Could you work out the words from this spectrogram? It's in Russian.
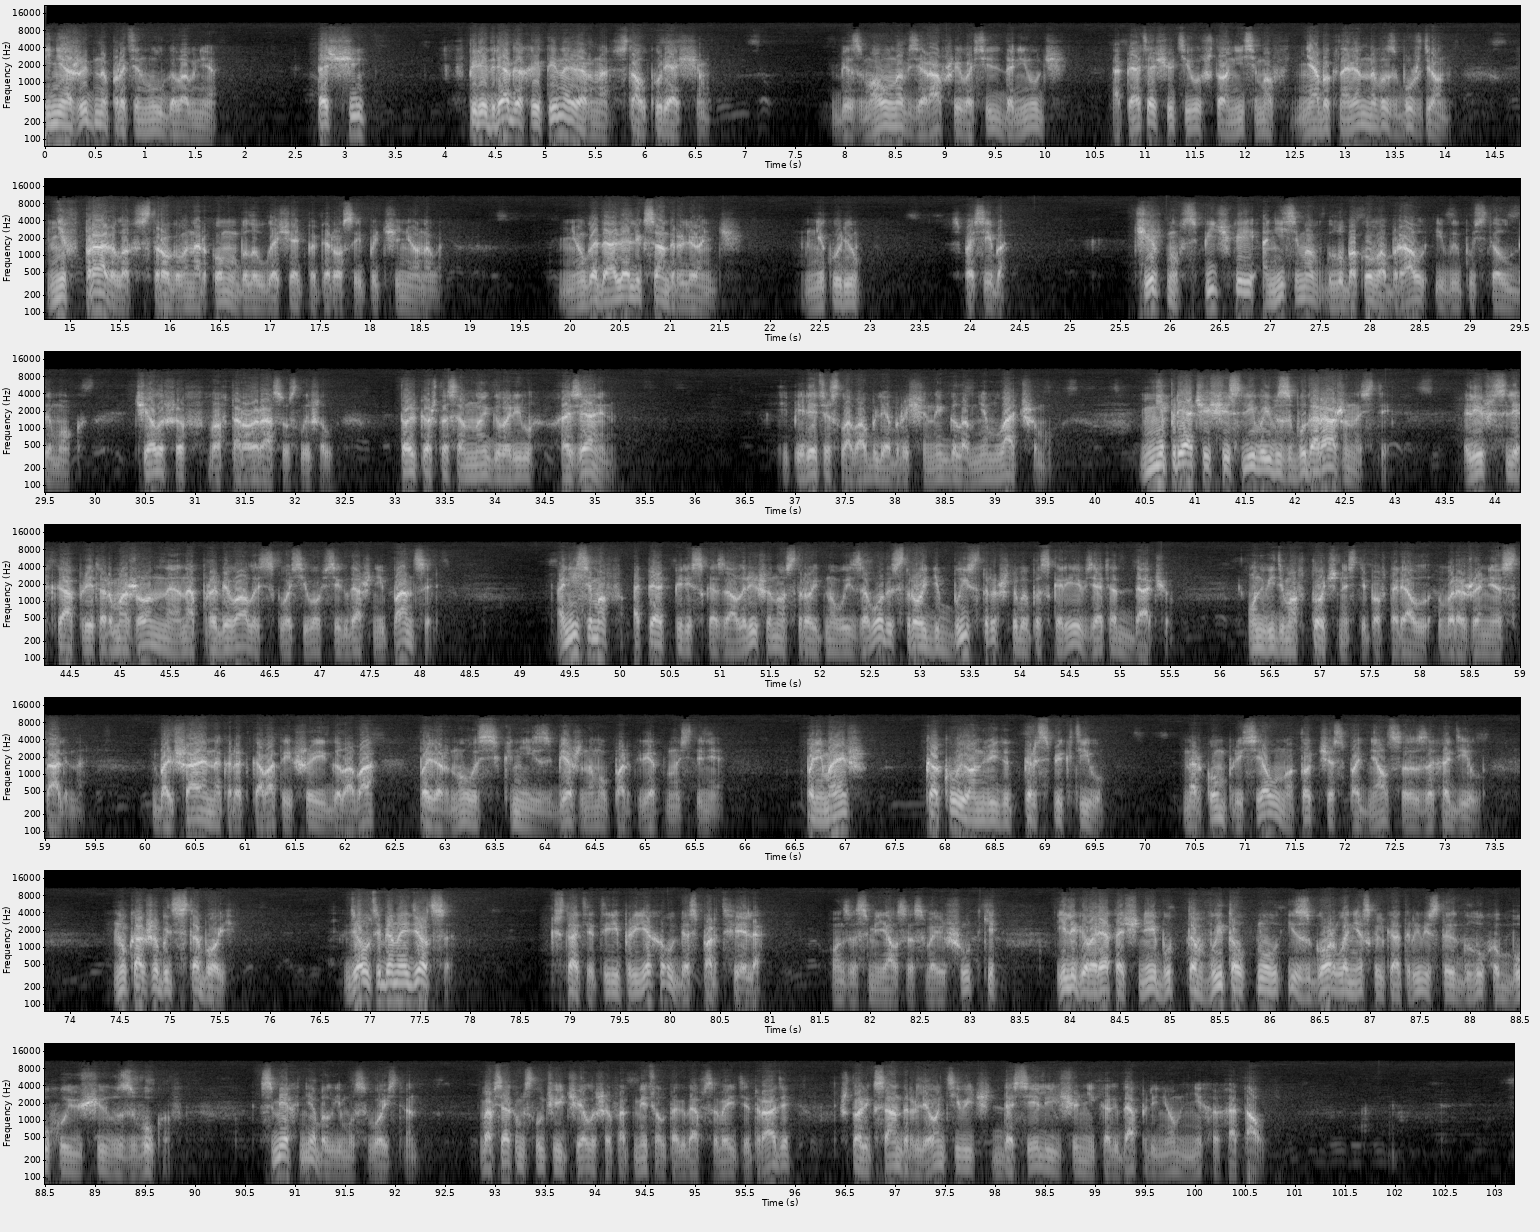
и неожиданно протянул головне. «Тащи. В передрягах и ты, наверное, стал курящим». Безмолвно взиравший Василий Данилович опять ощутил, что Анисимов необыкновенно возбужден. Не в правилах строгого наркома было угощать папиросой подчиненного. «Не угадали, Александр Леонидович?» «Не курю». «Спасибо». Чиркнув спичкой, Анисимов глубоко вобрал и выпустил дымок. Челышев во второй раз услышал. «Только что со мной говорил хозяин». Теперь эти слова были обращены к головне-младшему. Не пряча счастливой взбудораженности, лишь слегка приторможенная, она пробивалась сквозь его всегдашний панцирь, Анисимов опять пересказал. Решено строить новые заводы, строить быстро, чтобы поскорее взять отдачу. Он, видимо, в точности повторял выражение Сталина. Большая на коротковатой шее голова повернулась к неизбежному портрету на стене. Понимаешь, какую он видит перспективу? Нарком присел, но тотчас поднялся, заходил. «Ну как же быть с тобой? Дело тебе найдется». «Кстати, ты и приехал без портфеля?» Он засмеялся своей шутки, или, говоря точнее, будто вытолкнул из горла несколько отрывистых, глухо бухающих звуков. Смех не был ему свойствен. Во всяком случае, Челышев отметил тогда в своей тетради, что Александр Леонтьевич доселе еще никогда при нем не хохотал.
